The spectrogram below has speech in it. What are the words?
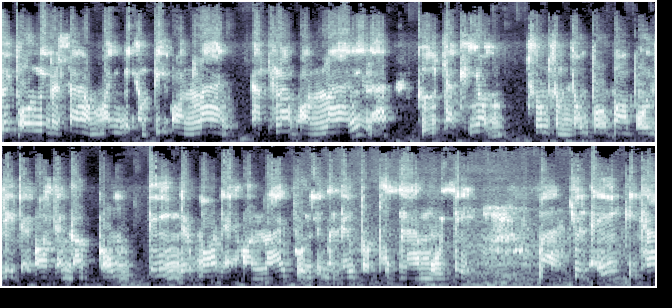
ដោយបងមានប្រសាអំបញ្ញអំពីអនឡាញអាថ្នាំអនឡាញណាគឺថាខ្ញុំ សូមសំដងពោបងប្អូនយើងទាំងអស់ទាំងដល់កុំទិញរបស់ដែលអនឡាញពួកយើងមិនដឹងប្រភពណាមួយទេបាទជួនអីគេថា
